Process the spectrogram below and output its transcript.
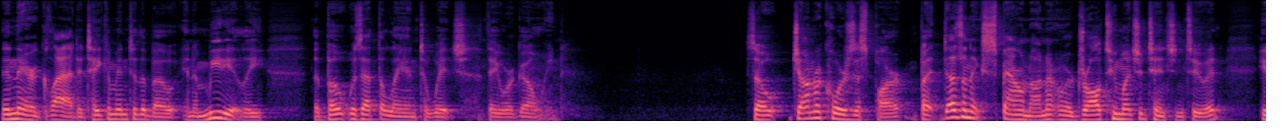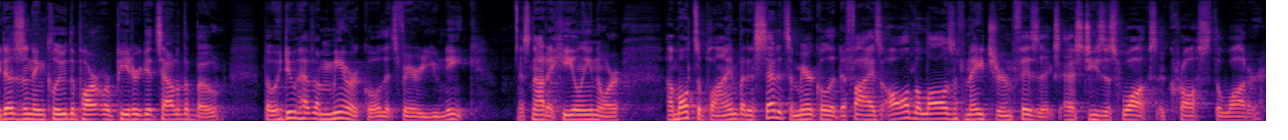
Then they are glad to take him into the boat, and immediately the boat was at the land to which they were going. So John records this part, but doesn't expound on it or draw too much attention to it. He doesn't include the part where Peter gets out of the boat, but we do have a miracle that's very unique. It's not a healing or a multiplying, but instead it's a miracle that defies all the laws of nature and physics as Jesus walks across the water.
